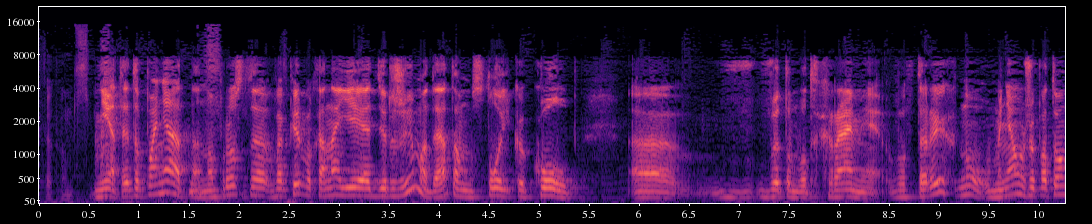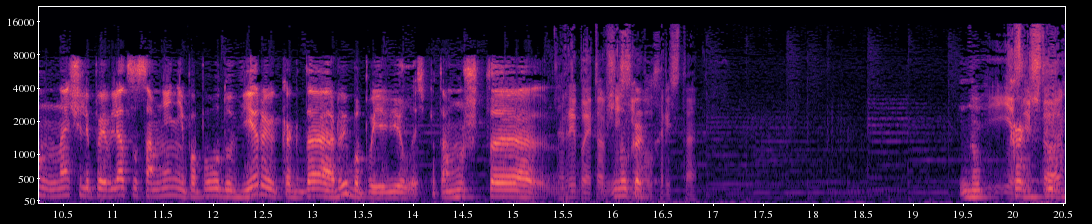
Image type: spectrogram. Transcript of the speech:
в каком-то смысле. Нет, это понятно, но просто, во-первых, она ей одержима, да, там столько колб э, в этом вот храме. Во-вторых, ну, у меня уже потом начали появляться сомнения по поводу веры, когда рыба появилась, потому что... Рыба это вообще ну, как- символ Христа. Ну, Если как что.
